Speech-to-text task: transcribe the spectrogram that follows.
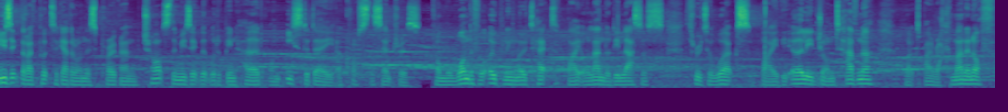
Music that I've put together on this programme charts the music that would have been heard on Easter Day across the centuries, from the wonderful opening motet by Orlando di Lassus through to works by the early John Tavener, works by Rachmaninoff,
